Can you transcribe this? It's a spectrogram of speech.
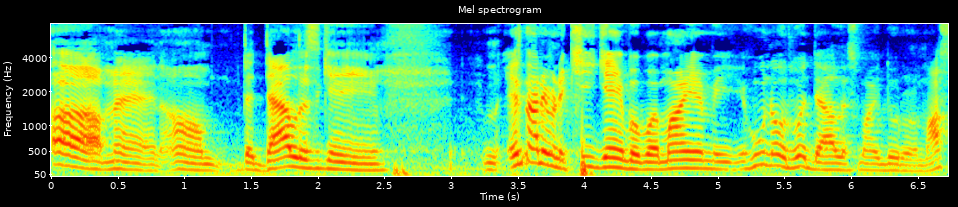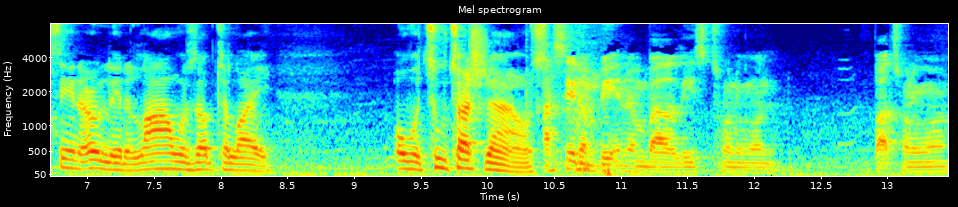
oh man, um, the Dallas game. It's not even a key game, but but Miami. Who knows what Dallas might do to them? I seen earlier the line was up to like over two touchdowns, I see them beating them by at least twenty one, by twenty one,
